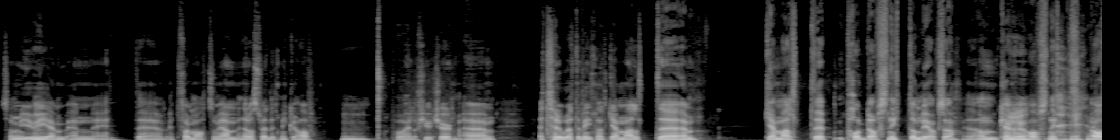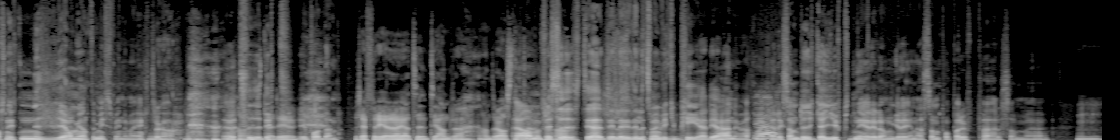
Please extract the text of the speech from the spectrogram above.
som ju mm. är en, en ett, eh, ett format som vi använder oss väldigt mycket av mm. på Hello Future. Um, jag tror att det finns något gammalt uh, gammalt eh, poddavsnitt om det också. Om kanske Mm. avsnitt, avsnitt nio om jag inte missminner mig, tror jag. Det är det, tidigt det är- i podden. Refererar hela tiden till andra, andra avsnitt. Ja, men precis. Det är, det är, det är lite som en Wikipedia här nu, att man Ja. kan liksom dyka djupt ner i de grejerna som poppar upp här. Som, eh, Ja. Mm.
